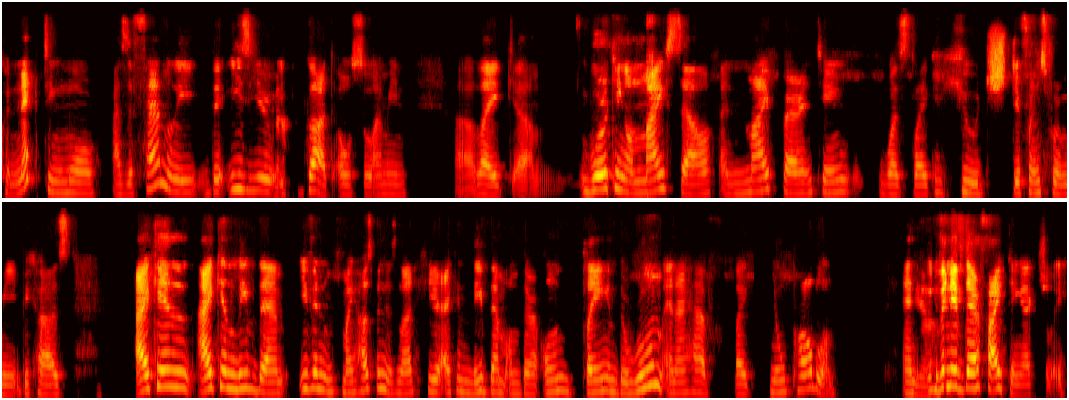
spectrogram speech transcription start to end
connecting more as a family, the easier it got. Also, I mean, uh, like um, working on myself and my parenting was like a huge difference for me because I can I can leave them even if my husband is not here. I can leave them on their own playing in the room, and I have like no problem and yeah. even if they're fighting actually.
